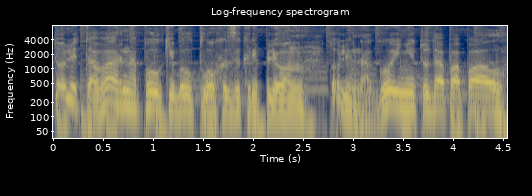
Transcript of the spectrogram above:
То ли товар на полке был плохо закреплен, то ли ногой не туда попал.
